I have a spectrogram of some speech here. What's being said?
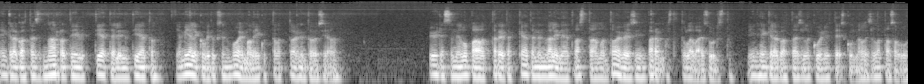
Henkilökohtaiset narratiivit, tieteellinen tieto ja mielikuvituksen voima liikuttavat toinen toisiaan. Yhdessä ne lupaavat tarjota käytännön välineet vastaamaan toiveisiin paremmasta tulevaisuudesta, niin henkilökohtaisella kuin yhteiskunnallisella tasolla.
